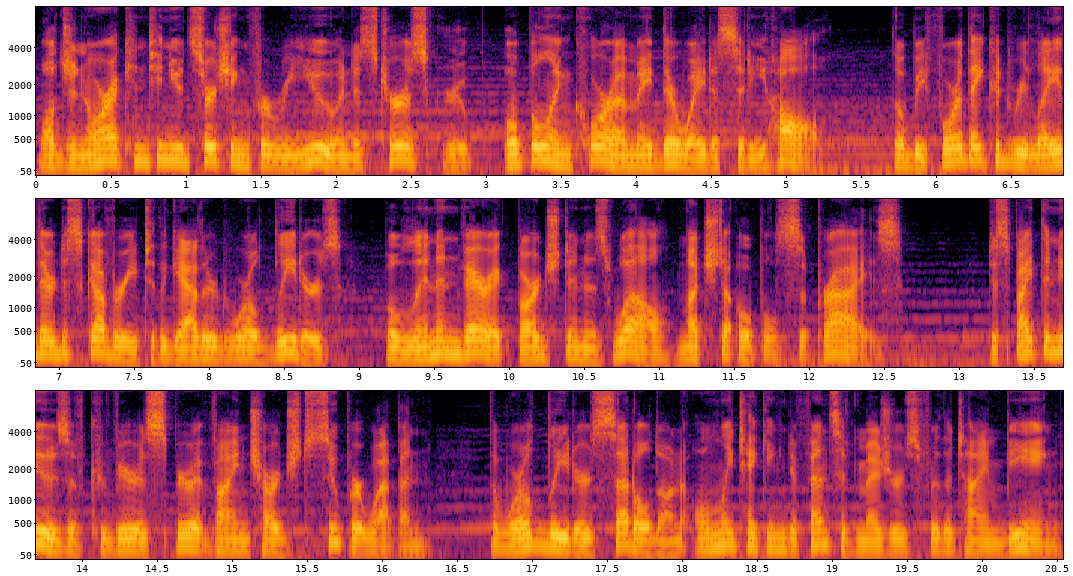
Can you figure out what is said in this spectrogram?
While Jinora continued searching for Ryu and his tourist group, Opal and Korra made their way to City Hall, though before they could relay their discovery to the gathered world leaders, Bolin and Varrick barged in as well, much to Opal's surprise. Despite the news of Kuvira's spirit vine charged super weapon, the world leaders settled on only taking defensive measures for the time being,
